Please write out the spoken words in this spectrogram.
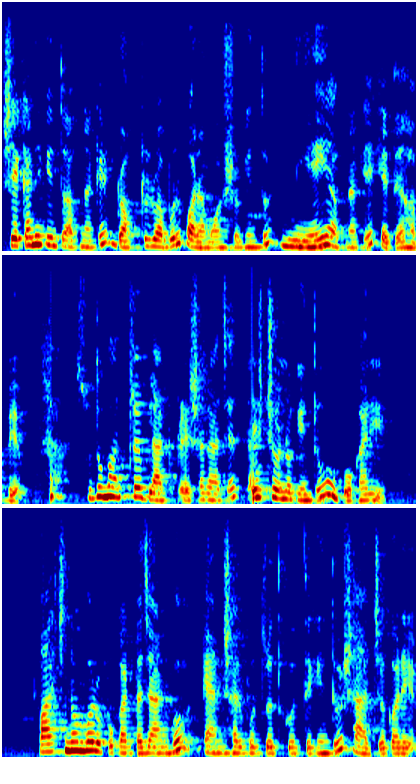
সেখানে কিন্তু আপনাকে ডক্টরবাবুর পরামর্শ কিন্তু নিয়েই আপনাকে খেতে হবে। শুধুমাত্র ব্লাড প্রেশার আছে, তার জন্য কিন্তু উপকারী। পাঁচ নম্বর উপকারটা জানব, ক্যান্সার প্রতিরোধ করতে কিন্তু সাহায্য করে।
